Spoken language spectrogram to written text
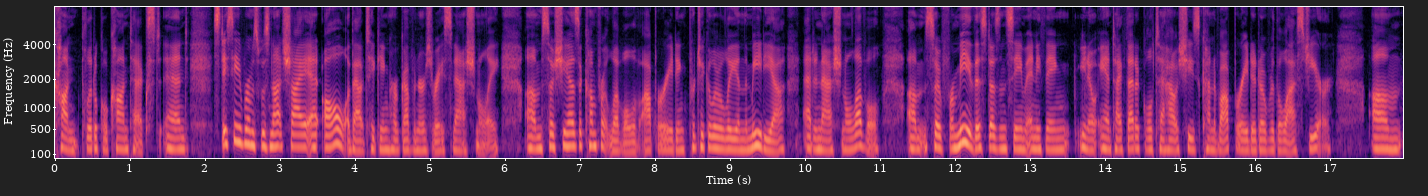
con- political context. And Stacey Abrams was not shy at all about taking her governor's race nationally. Um, so she has a comfort level of operating, particularly in the media, at a national level. Um, so for me, this doesn't seem anything, you know, antithetical to how she's kind of operated over the last year. Um,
